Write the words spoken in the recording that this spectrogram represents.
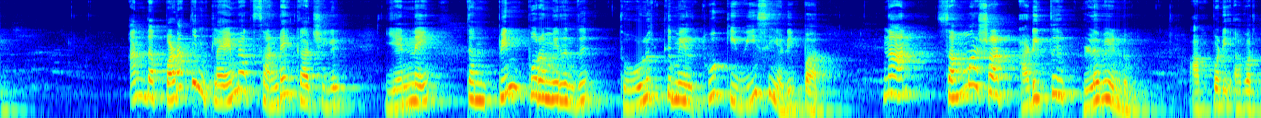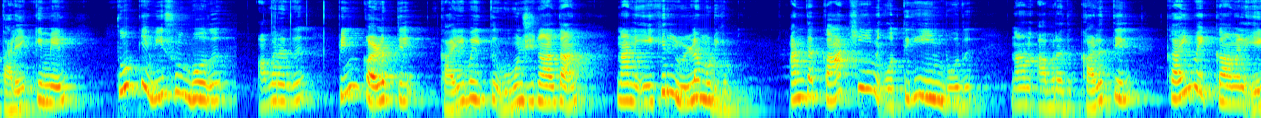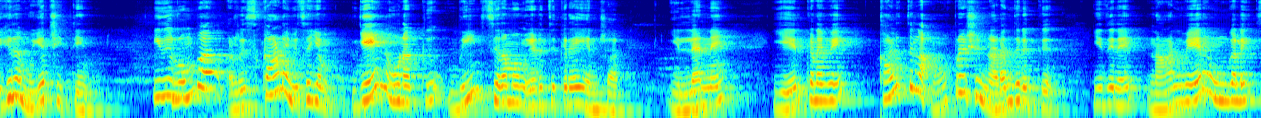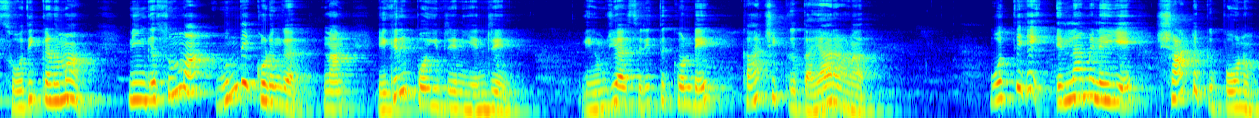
அந்த படத்தின் கிளைமேக்ஸ் சண்டை காட்சியில் என்னை தன் பின்புறமிருந்து தோளுக்கு மேல் தூக்கி வீசி அடிப்பார். நான் சம்மர் ஷாட் அடித்து விழ வேண்டும். அப்படி அவர் தலைக்கு மேல் தூக்கி வீசும்போது அவரது பின் கழுத்தில் கை வைத்து ஊன்றினால்தான் நான் எகிரி விழ முடியும். அந்த காட்சியின் ஒத்திகையின் போது நான் அவரது கழுத்தில் கை வைக்காமல் எகிர முயற்சித்தேன். இது ரொம்ப ரிஸ்கான விஷயம். ஏன் உனக்கு வீண் சிரமம் எடுத்துக்கிறே என்றார். இல்லைன்னே ஏற்கனவே கழுத்தில் ஆப்ரேஷன் நடந்திருக்கு. இதிலே நான் வேற உங்களை சோதிக்கணுமா? நீங்கள் சும்மா உந்தி கொடுங்க. நான் எகிரி போகின்றேன் என்றேன். எம்ஜிஆர் சிரித்துக்கொண்டே காட்சிக்கு தயாரானார். ஒத்திகை எல்லாமேலேயே ஷாட்டுக்கு போனோம்.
